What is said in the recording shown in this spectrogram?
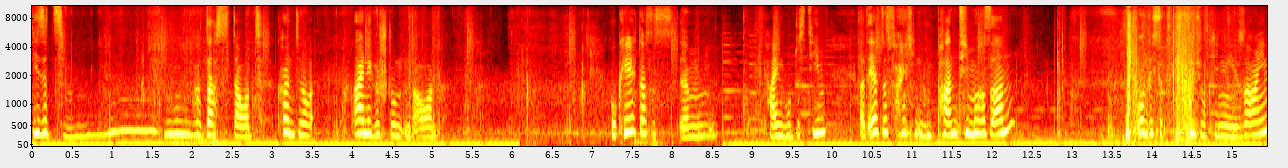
diese... Das dauert, könnte noch einige Stunden dauern. Okay, das ist ähm, kein gutes Team. Als erstes fange ich mit einem Pantimos an. Und ich setze Psychokinese ein.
